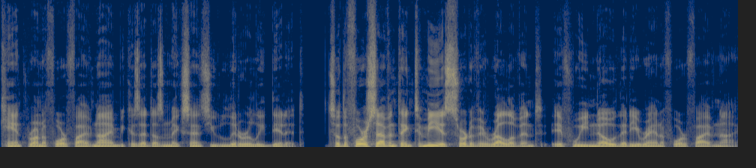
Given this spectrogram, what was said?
can't run a four five nine because that doesn't make sense. You literally did it. So the four seven thing to me is sort of irrelevant if we know that he ran a four five nine.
